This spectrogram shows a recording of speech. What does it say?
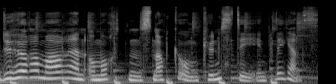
Du hører Maren og Morten snakke om kunstig intelligens.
